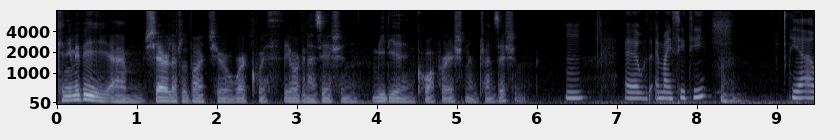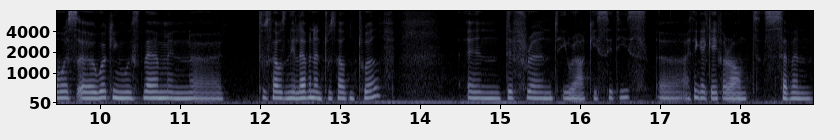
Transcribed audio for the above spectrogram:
can you maybe um, share a little about your work with the organization Media in Cooperation and Transition? Mm. Uh, with MICT. Mhm. Yeah, I was uh, working with them in uh, 2011 and 2012 in different Iraqi cities. Uh, I think I gave around seven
